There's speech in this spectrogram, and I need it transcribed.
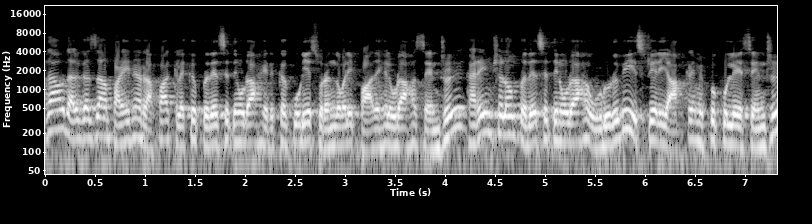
அதாவது அல்கசாம் படையினர் ரஃபா கிழக்கு பிரதேசத்தினூடாக இருக்கக்கூடிய சுரங்கவழி பாதைகளூடாக சென்று கரீம் ஷலோம் பிரதேசத்தினூடாக ஊடுருவி இஸ்ரேலிய ஆக்கிரமிப்புக்குள்ளே சென்று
